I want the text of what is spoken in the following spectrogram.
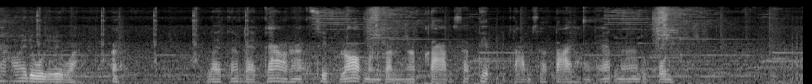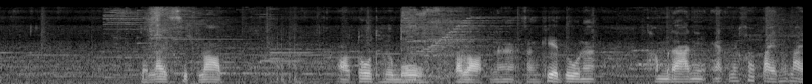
9 ให้ดูเลยดีกว่าอะไล่ตั้งแต่ 9 นะฮะ10 รอบเหมือนกันครับตามสเต็ปตามสไตล์ของแอดนะทุกคน จะไล่ 10 รอบออโต้เทอร์โบตลอดนะฮะ สังเกตดูนะ ธรรมดาเนี่ยแอดไม่ค่อยไปเท่าไหร่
